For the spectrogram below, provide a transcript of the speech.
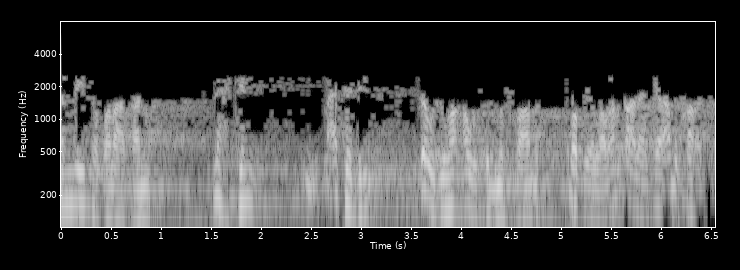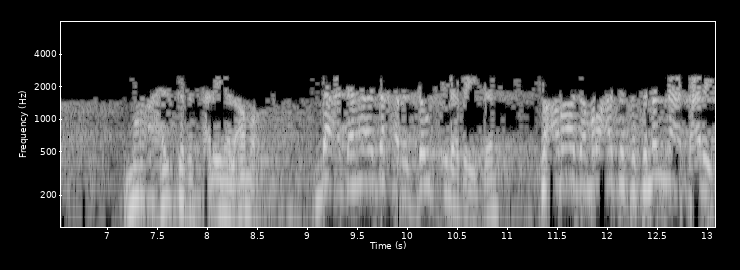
أم ليس طلاقا؟ لكن ما تدري. زوجها أوس بن الصامت رضي الله عنه. قال الكلام وخرج. ما التبس عليها الأمر. بعدها دخل الزوج إلى بيته فأراد امرأته فتمنعت عليه.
